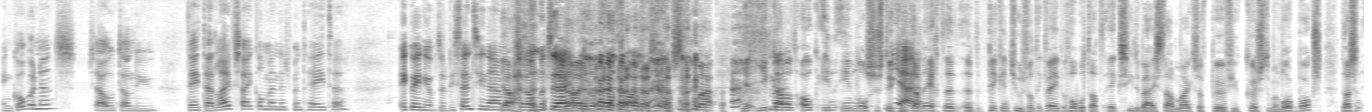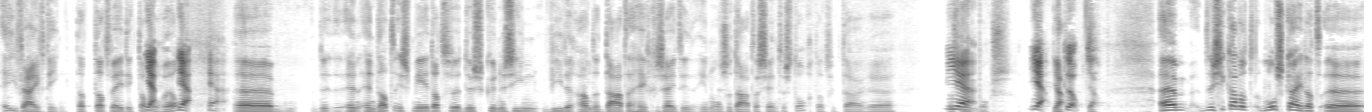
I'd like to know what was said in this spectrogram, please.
en Governance. Zou het dan nu Data Lifecycle Management heten? Ik weet niet of de licentienamen veranderd zijn. Ja, dat, dat gaan we zien. Maar je, je kan het ook in, in losse stukken. Ja. Je kan echt een, een pick and choose. Want ik weet bijvoorbeeld dat, ik zie erbij staan Microsoft Purview Customer Logbox. Dat is een E5-ding. Dat, dat weet ik dan ja, nog wel. Ja, ja. Ehm, de- en, en dat is meer dat we dus kunnen zien wie er aan de data heeft gezeten in, onze datacenters, toch? Dat we daar... dat is Ja. Logbox. Ja, Ja, klopt. ja. Ehm, dus je kan het los kan je dat, eh, eh,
